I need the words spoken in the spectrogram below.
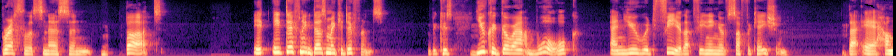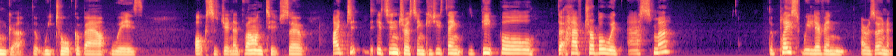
breathlessness and but it it definitely does make a difference because mm. you could go out and walk and you would feel that feeling of suffocation that air hunger that we talk about with oxygen advantage. So I d- it's interesting because you think people that have trouble with asthma, the place we live in, Arizona,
